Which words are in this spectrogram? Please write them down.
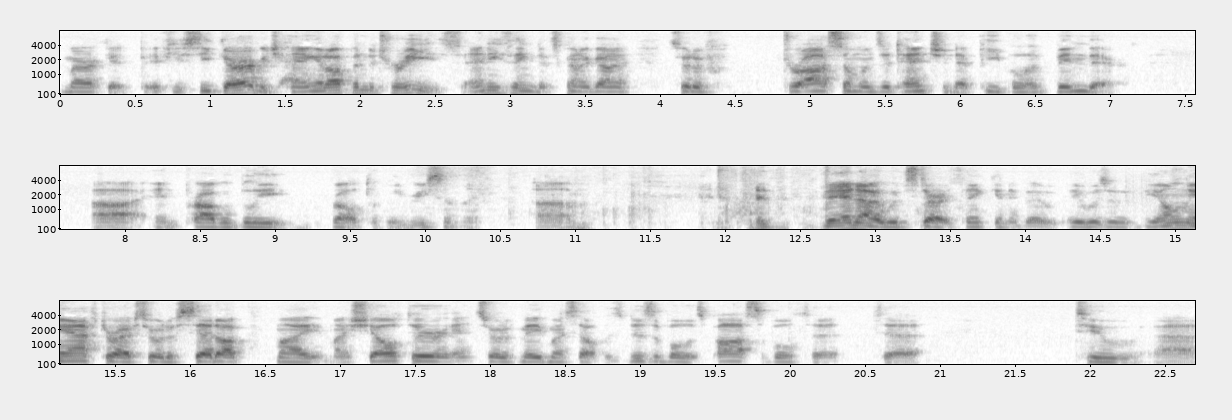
mark it. If you see garbage, hang it up in the trees. Anything that's going to sort of draw someone's attention that people have been there, uh, and probably relatively recently. Um, then I would start thinking about it was the only after I've sort of set up my my shelter and sort of made myself as visible as possible to to to uh,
